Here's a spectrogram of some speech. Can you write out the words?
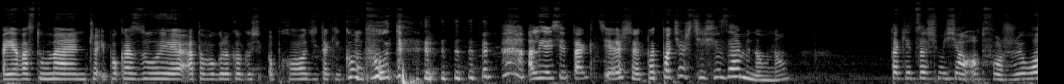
A ja was tu męczę i pokazuję, a to w ogóle kogoś obchodzi taki komputer. Ale ja się tak cieszę. Po, pocieszcie się ze mną, no. Takie coś mi się otworzyło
